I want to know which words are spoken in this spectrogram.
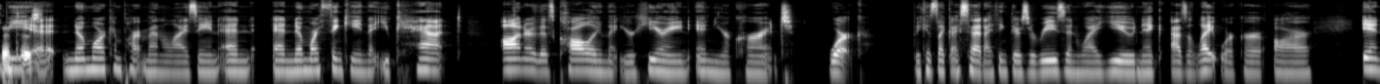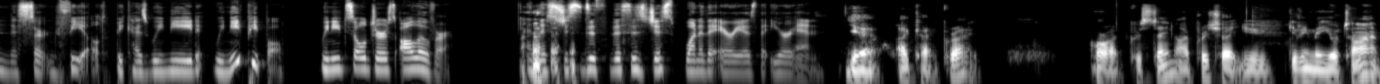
Fantastic. be it no more compartmentalizing and and no more thinking that you can't honor this calling that you're hearing in your current work because like i said i think there's a reason why you nick as a light worker are in this certain field because we need we need people we need soldiers all over and this just this, this is just one of the areas that you're in. Yeah. Okay. Great. All right, Christine. I appreciate you giving me your time.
